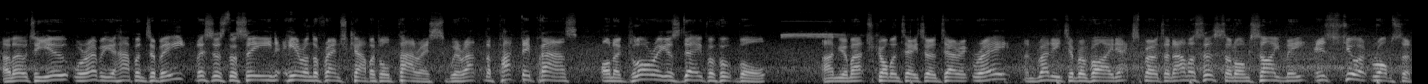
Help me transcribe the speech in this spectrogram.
Hello to you, wherever you happen to be. This is the scene here in the French capital, Paris. We're at the Parc des Princes on a glorious day for football. I'm your match commentator, Derek Rae, and ready to provide expert analysis alongside me is Stewart Robson.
